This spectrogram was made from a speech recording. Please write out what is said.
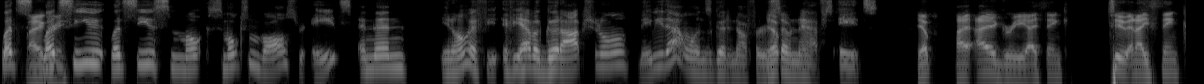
let's let's see you let's see you smoke smoke some balls for eights, and then you know if you if you have a good optional, maybe that one's good enough for Yep. seven and a half eights. I, I agree. I think too, and I think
